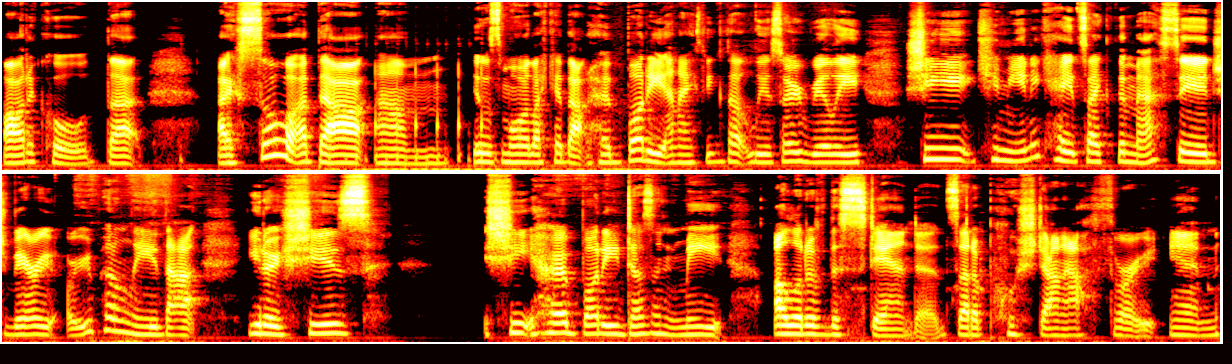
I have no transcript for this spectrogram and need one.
article that I saw about um it was more like about her body and I think that Lizzo really she communicates like the message very openly that you know she's she her body doesn't meet a lot of the standards that are pushed down our throat in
